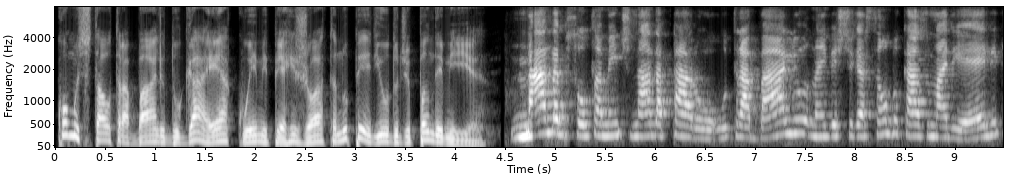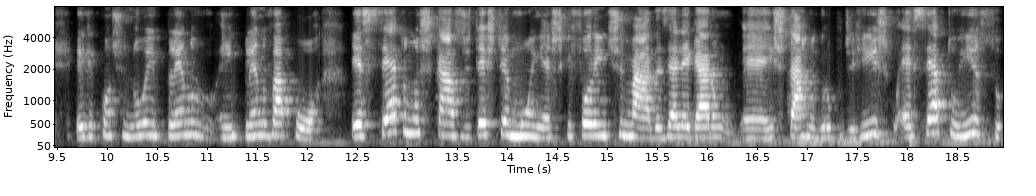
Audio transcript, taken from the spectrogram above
Como está o trabalho do GAECO MPRJ no período de pandemia? Nada, absolutamente nada parou. O trabalho na investigação do caso Marielle, ele continua em pleno, em pleno vapor, exceto nos casos de testemunhas que foram intimadas e alegaram é, estar no grupo de risco, exceto isso,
